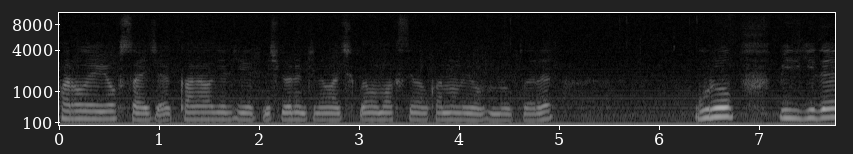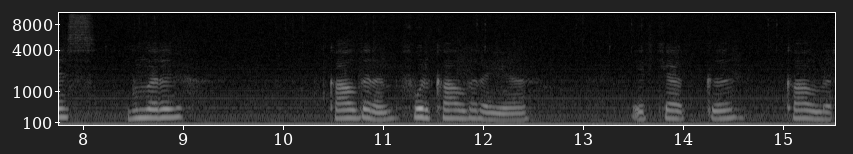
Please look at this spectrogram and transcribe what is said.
Parolayı yok sayacak. Kanal gelici 70 görüntüleme açıklama maksimum kanal yoğunlukları. Grup bilgide bunları kaldırın. Full kaldırın ya. Yetki hakkı kaldır.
